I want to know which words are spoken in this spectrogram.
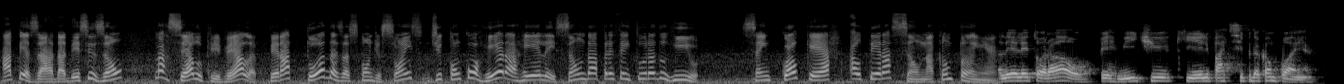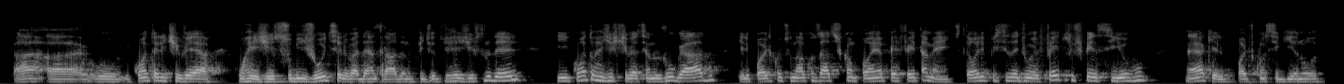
Apesar da decisão, Marcelo Crivella terá todas as condições de concorrer à reeleição da Prefeitura do Rio, sem qualquer alteração na campanha. A lei eleitoral permite que ele participe da campanha. Tá? Ah, enquanto ele tiver um registro subjúdice, ele vai dar entrada no pedido de registro dele e enquanto o registro estiver sendo julgado, ele pode continuar com os atos de campanha perfeitamente. Então, ele precisa de um efeito suspensivo, né, que ele pode conseguir no,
